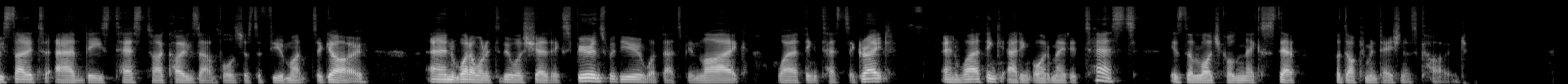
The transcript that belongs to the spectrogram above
we started to add these tests to our code examples just a few months ago. And what I wanted to do was share the experience with you, what that's been like, why I think tests are great, and why I think adding automated tests is the logical next step for documentation as code. A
